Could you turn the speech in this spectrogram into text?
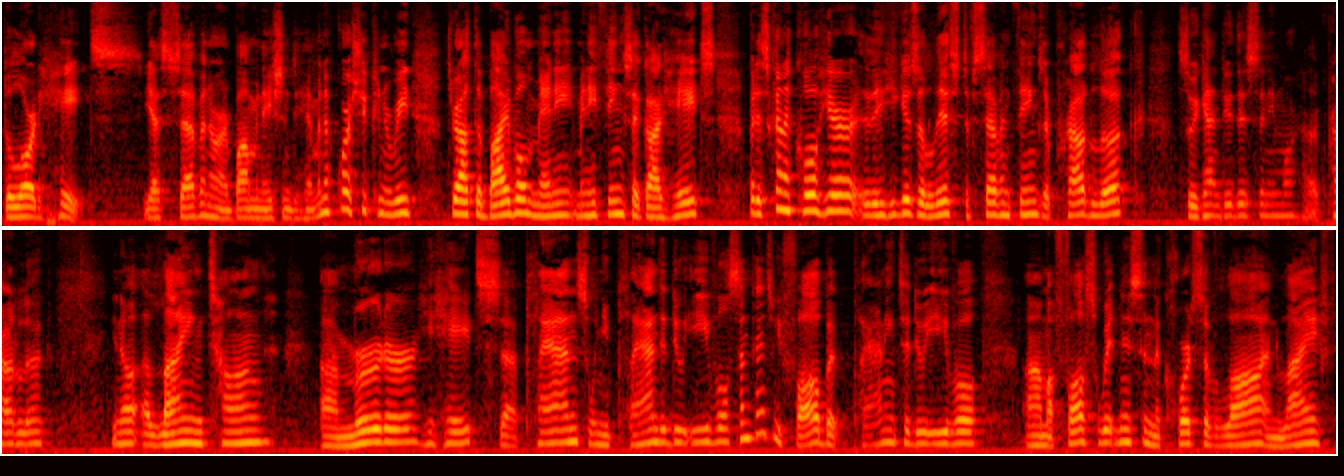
the Lord hates. Yes, seven are an abomination to him. And of course you can read throughout the Bible many many things that God hates, but it's kind of cool here he gives a list of seven things, a proud look, so we can't do this anymore. A proud look. You know, a lying tongue, uh, murder, he hates. Uh, plans, when you plan to do evil. Sometimes we fall, but planning to do evil. Um, a false witness in the courts of law and life.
